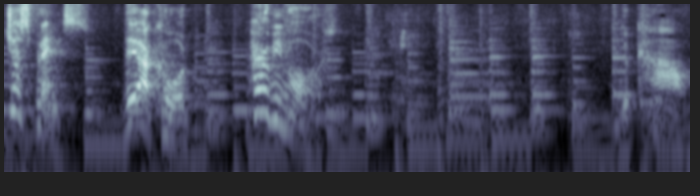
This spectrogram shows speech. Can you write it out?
Just plants. They are called herbivores. The cow.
